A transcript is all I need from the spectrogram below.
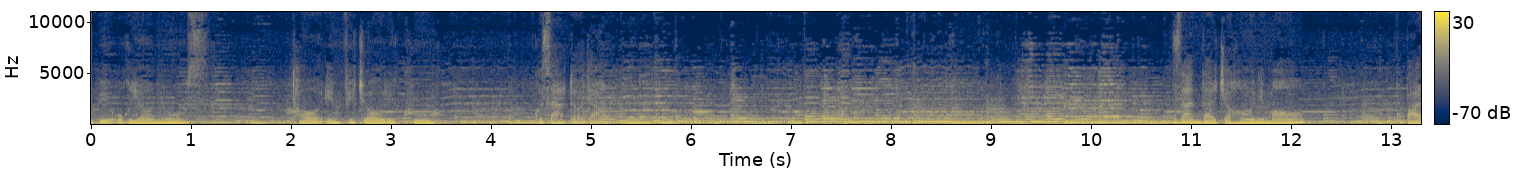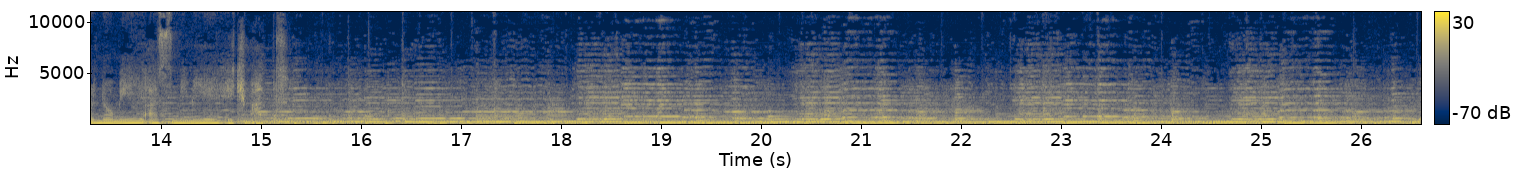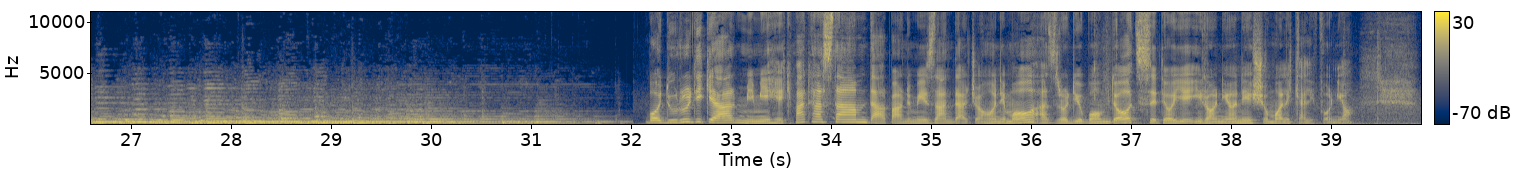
انقلاب اقیانوس تا انفجار کوه گذر دادم. زن در جهان ما برنامه از میمی حکمت. با درودی گرم میمی حکمت هستم. در برنامه زن در جهان ما از رادیو بامداد صدای ایرانیان شمال کالیفرنیا.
